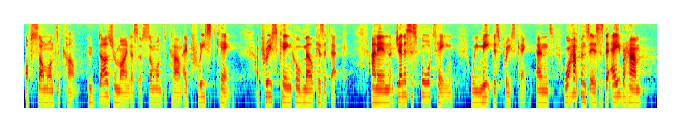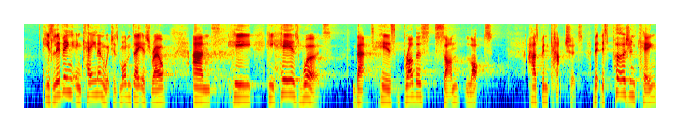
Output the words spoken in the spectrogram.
of someone to come, who does remind us of someone to come, a priest king a priest king called Melchizedek. And in Genesis 14, we meet this priest king. And what happens is, is that Abraham, he's living in Canaan, which is modern day Israel, and he, he hears words that his brother's son, Lot, has been captured. That this Persian king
